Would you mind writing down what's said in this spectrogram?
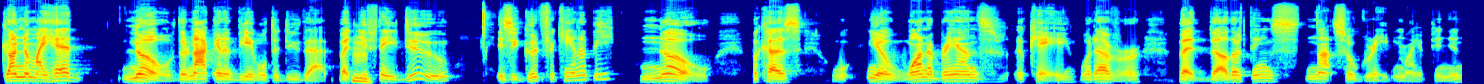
gun to my head, no, they're not going to be able to do that. But hmm. if they do, is it good for Canopy? No, because you know, Wana brands, okay, whatever, but the other things not so great in my opinion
